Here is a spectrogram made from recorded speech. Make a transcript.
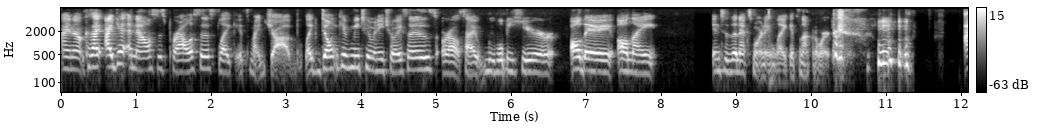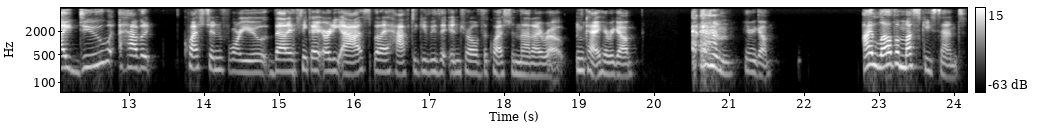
I know, because I, I get analysis paralysis, like it's my job. Like, don't give me too many choices, or else I we will be here all day, all night, into the next morning. Like, it's not gonna work. I do have a question for you that I think I already asked, but I have to give you the intro of the question that I wrote. Okay, here we go. here we go. I love a musky scent,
